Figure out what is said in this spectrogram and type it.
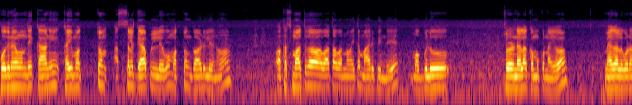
పొదునే ఉంది కానీ కై మొత్తం అస్సలు గ్యాపులు లేవు మొత్తం గాడులేను అకస్మాత్తుగా వాతావరణం అయితే మారిపోయింది. మబ్బులు చూడండి ఎలా కమ్ముకున్నాయో. మేఘాలు కూడా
